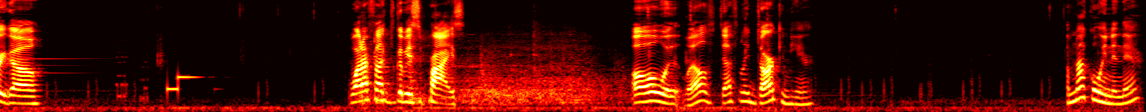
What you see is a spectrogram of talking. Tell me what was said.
we go. What I feel like it's gonna be a surprise. Oh, well, it's definitely dark in here. I'm not going in there.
